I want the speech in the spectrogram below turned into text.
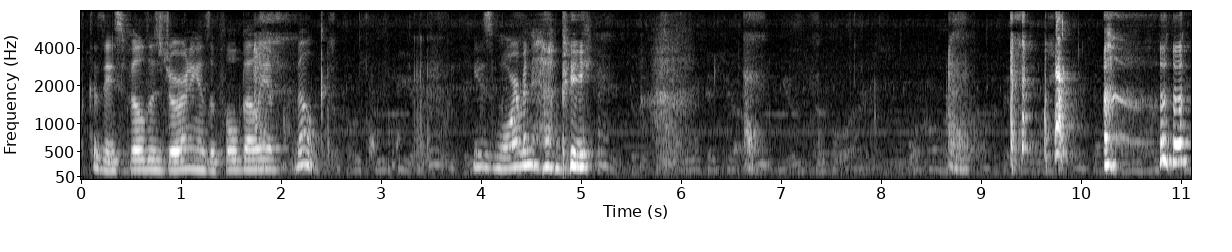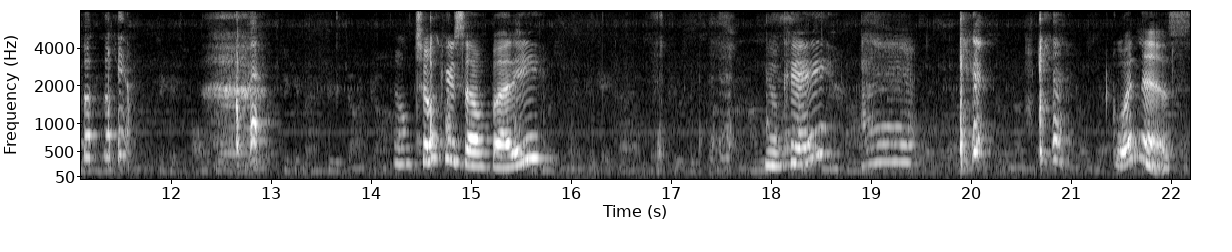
Because he's filled his he has a full belly of milk. He's warm and happy. Don't choke yourself, buddy. You okay? Goodness.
